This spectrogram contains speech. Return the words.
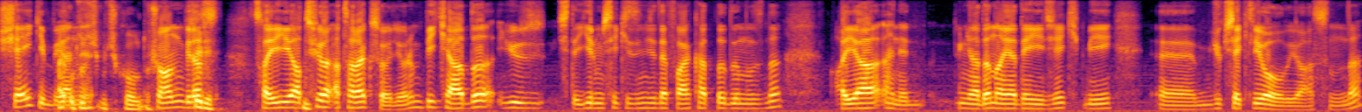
Şey gibi yani. 33.5 oldu. Şu an biraz Seri. sayıyı atıyor atarak söylüyorum. Bir kağıda 100 işte 28. defa katladığınızda aya hani dünyadan aya değecek bir e, yüksekliği oluyor aslında.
